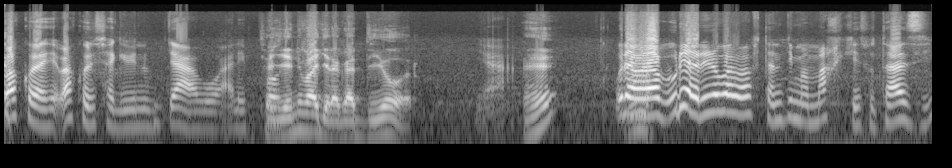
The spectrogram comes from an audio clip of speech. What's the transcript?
bakoreshaga ibintu byabo icyo gihe ntibagiraga diyoro eh? Uriya rero baba bafite andi mamarike tutazi?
